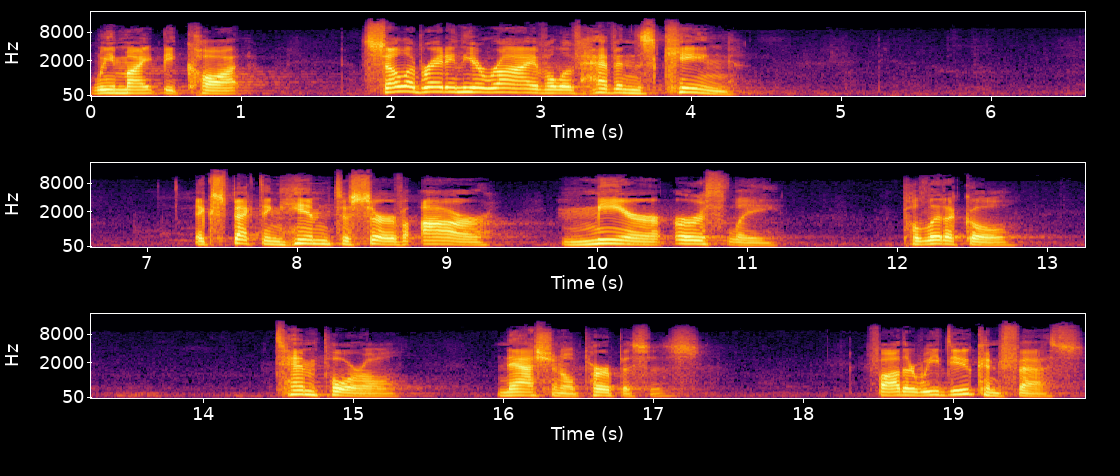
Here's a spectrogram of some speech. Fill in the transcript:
We might be caught celebrating the arrival of heaven's King, expecting him to serve our mere earthly, political, temporal, national purposes. Father, we do confess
